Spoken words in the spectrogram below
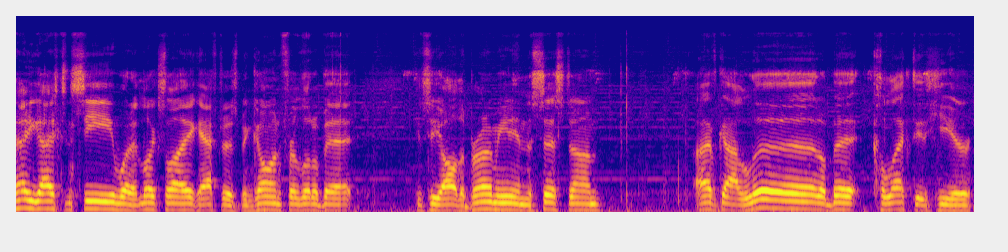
Now you guys can see what it looks like after it's been going for a little bit. You can see all the bromine in the system. I've got a little bit collected here.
